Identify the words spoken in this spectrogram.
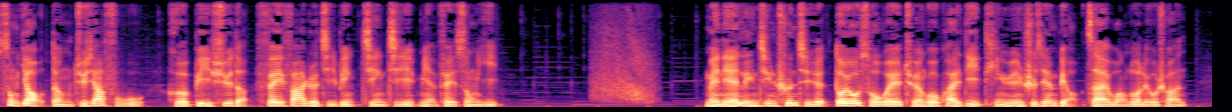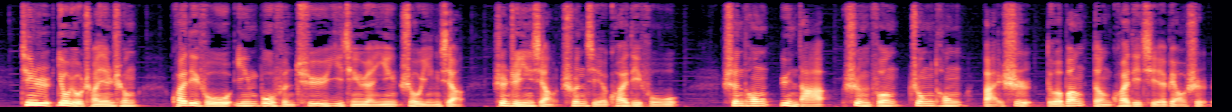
送药等居家服务和必须的非发热疾病紧急免费送医。每年临近春节，都有所谓全国快递停运时间表在网络流传。近日又有传言称，快递服务因部分区域疫情原因受影响，甚至影响春节快递服务。申通、韵达、顺丰、中通、百世、德邦等快递企业表示，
